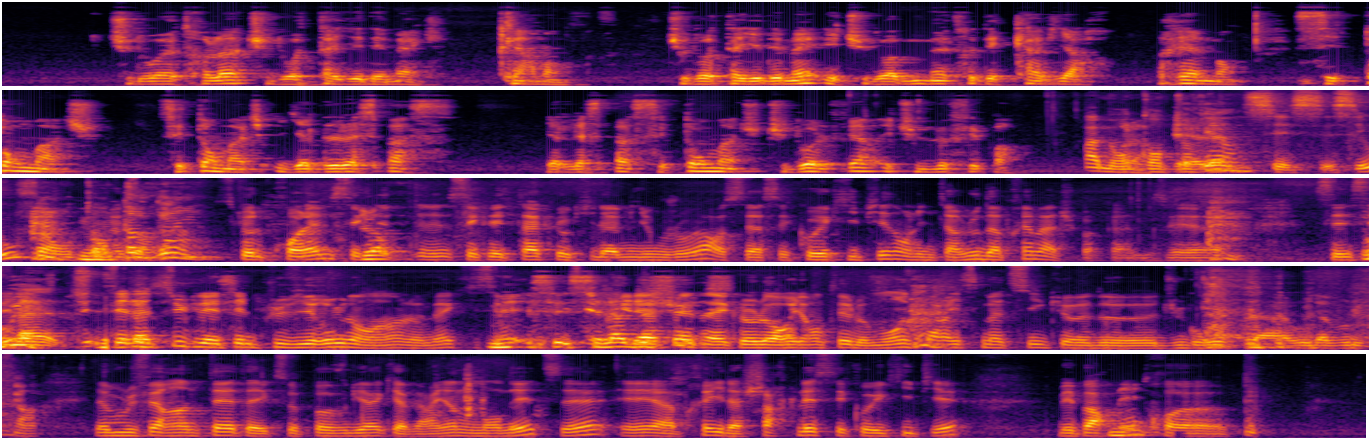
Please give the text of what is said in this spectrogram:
tu dois être là, tu dois tailler des mecs, clairement. Tu dois tailler des mecs et tu dois mettre des caviars, réellement. C'est ton match, c'est ton match, il y a de l'espace. Il y a de l'espace, c'est ton match, tu dois le faire et tu ne le fais pas. Ah, mais on Voilà. tente rien. C'est c'est- c'est ouf, hein, on tente rien. rien. Parce que le problème, c'est que, les- c'est que les tacles qu'il a mis aux joueurs, c'est à ses coéquipiers dans l'interview d'après-match. quoi, quand même. C'est, euh, c'est, c'est Oui, là- tu- c'est là-dessus qu'il a été le plus virulent. Hein, le mec, c'est- pris la tête avec le Lorienté le moins charismatique euh, de- du groupe, là, où il a, voulu faire, il a voulu faire un tête avec ce pauvre gars qui avait rien demandé, tu sais, et après il a charclé ses coéquipiers. Mais par Mais- contre, euh,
